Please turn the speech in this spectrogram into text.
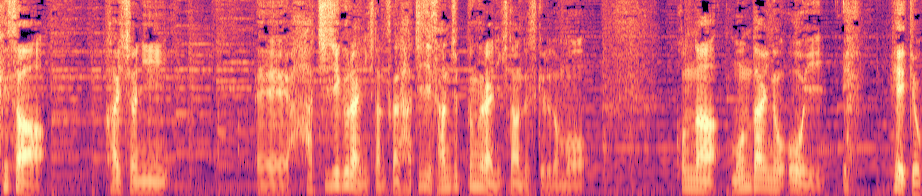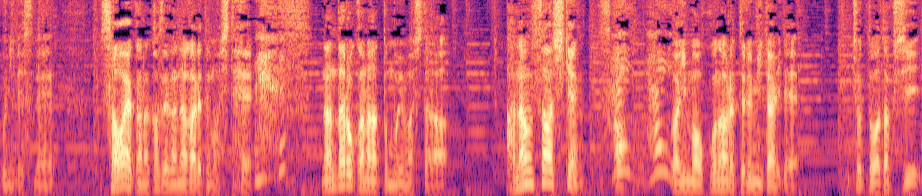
今朝会社に、えー8時ぐらいに来たんですかね。8時30分ぐらいに来たんですけれどもこんな問題の多い 兵局にですね爽やかな風が流れてまして なんだろうかなと思いましたらアナウンサー試験ですか、はいはい。が今行われているみたいでちょっと私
